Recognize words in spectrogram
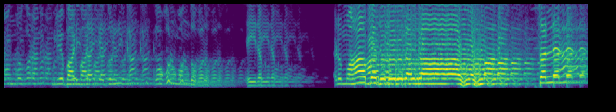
বন্ধ করো আমি খুলে বাড়ি যাই এজন্য কাঁদছি কখন বন্ধ করো এইরকম একটু মহাব্বত দরুদ আল্লাহুম্মা সাল্লাল্লাহু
